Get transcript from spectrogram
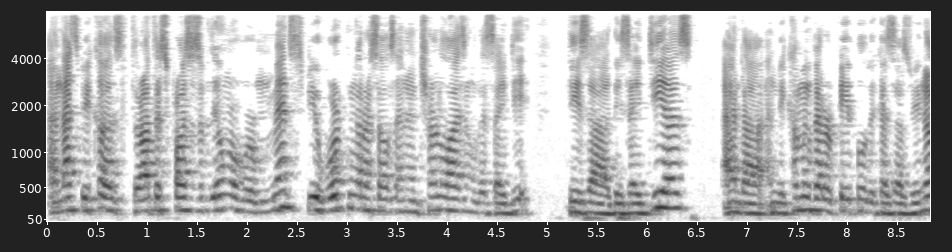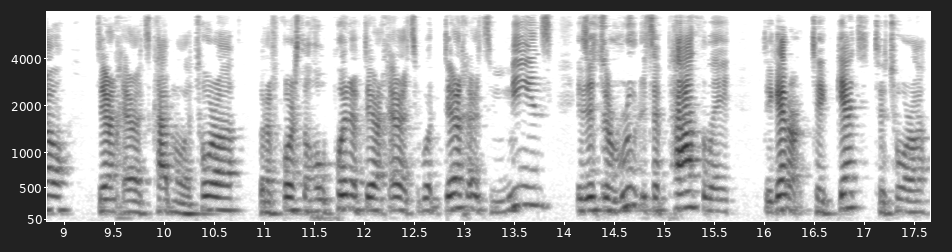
and that's because throughout this process of the Omer, we're meant to be working on ourselves and internalizing this idea, these uh, these ideas, and uh, and becoming better people. Because as we know, Derech Eretz Kadma Torah. But of course, the whole point of Derech Eretz, what Derech Eretz means, is it's a route, it's a pathway to get our, to get to Torah,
